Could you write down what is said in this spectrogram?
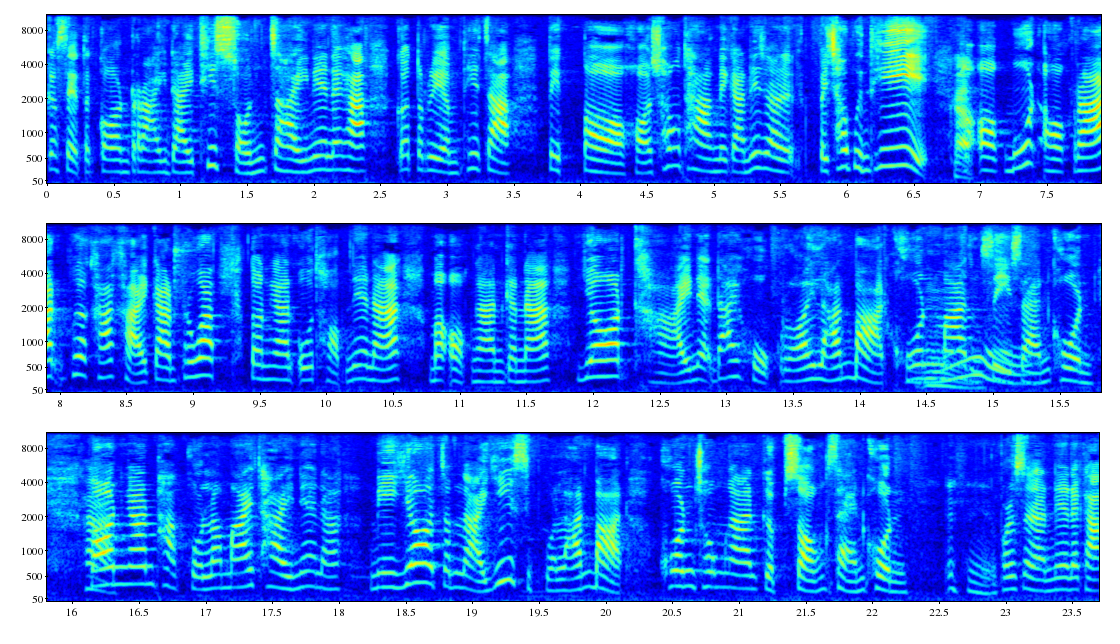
เกษตรกรรายใดที่สนใจเนี่ยนะคะ ก็เตรียมที่จะติดต่อขอช่องทางในการที่จะไปเช่าพื้นที่ครับ มาออกบูธออกร้านเพื่อค้าขายกันเพราะว่าตอนงานโอท็อปเนี่ยนะมาออกงานกันนะ ยอดขายเนี่ยได้ 600 ล้านบาทคนมาถึง4 0 0 0 0 0 คน ค่ะ ตอนงานผักผลไม้ไทยเนี่ยนะมียอดจำหน่าย 20 กว่าล้านบาท คนชมงานเกือบ 2 0 0 0 0 0 คนอื้อหือเพราะฉะนั้นเนี่ยนะคะ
